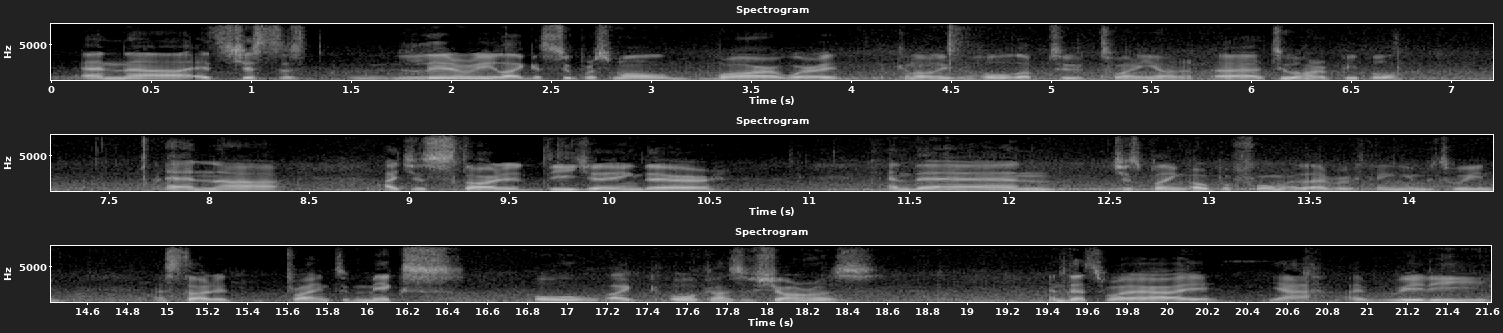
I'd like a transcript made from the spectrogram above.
and uh, it's just a, literally like a super small bar where it can only hold up to 20, uh, 200 people. And uh, I just started DJing there, and then just playing open format, everything in between. I started trying to mix all like all kinds of genres, and that's why I yeah I really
